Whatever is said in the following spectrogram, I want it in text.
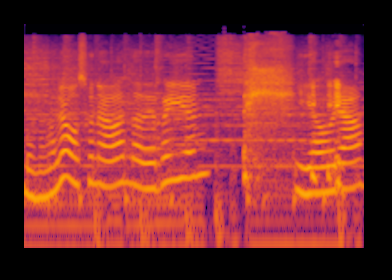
Bueno, hablamos una banda de Reagan y ahora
